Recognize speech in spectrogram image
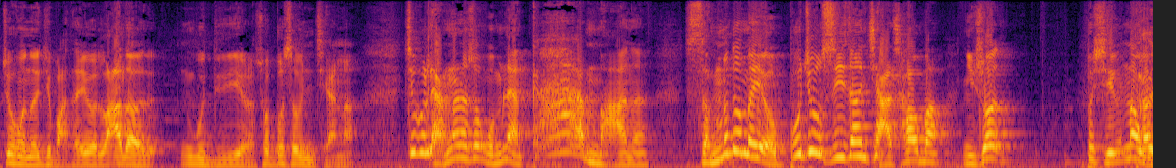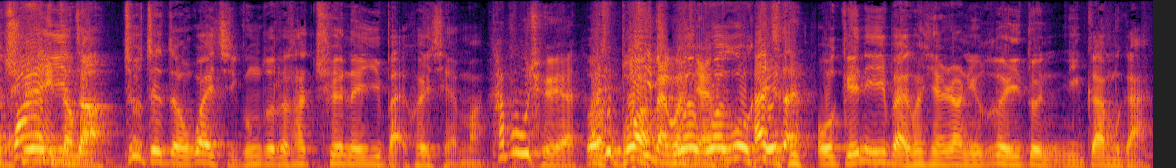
最后呢就把他又拉到目的地了，说不收你钱了。结果两个人说我们俩干嘛呢？什么都没有，不就是一张假钞吗？你说不行，那我缺一张就这种外企工作的，他缺那一百块钱吗？他不缺，而且不是一百块钱，我我我给他，我给你一百块钱，让你饿一顿，你干不干？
